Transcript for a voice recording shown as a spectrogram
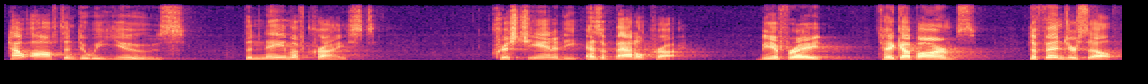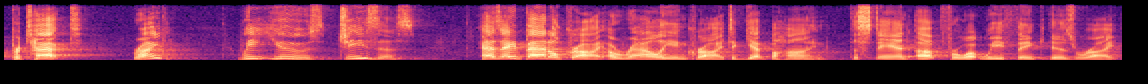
How often do we use the name of Christ, Christianity, as a battle cry? Be afraid, take up arms, defend yourself, protect, right? We use Jesus as a battle cry, a rallying cry to get behind, to stand up for what we think is right,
